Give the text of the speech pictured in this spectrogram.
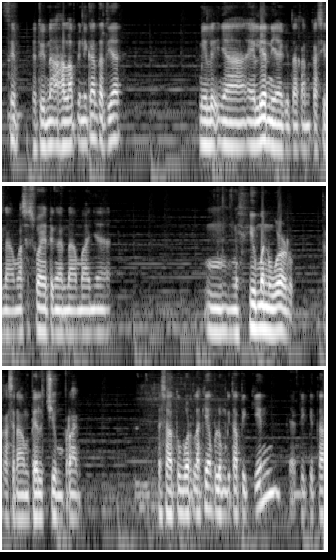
Sip. Jadi nak halap ini kan tadinya miliknya alien ya. Kita akan kasih nama sesuai dengan namanya mm, human world. Kita kasih nama Belgium Prime. Ada satu word lagi yang belum kita bikin. Jadi kita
